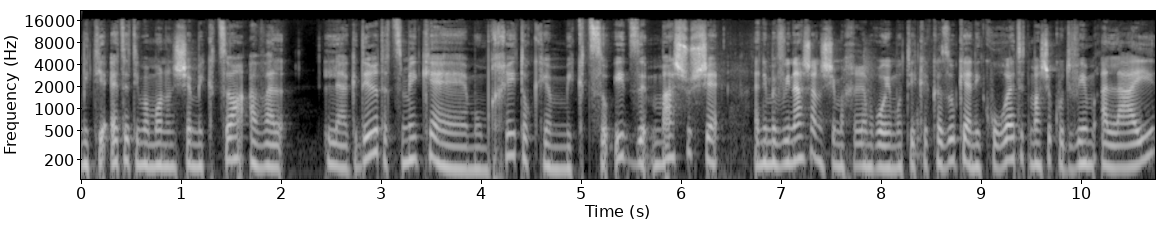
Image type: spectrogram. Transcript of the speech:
מתייעצת עם המון אנשי מקצוע אבל להגדיר את עצמי כמומחית או כמקצועית זה משהו ש... אני מבינה שאנשים אחרים רואים אותי ככזו, כי אני קוראת את מה שכותבים עליי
